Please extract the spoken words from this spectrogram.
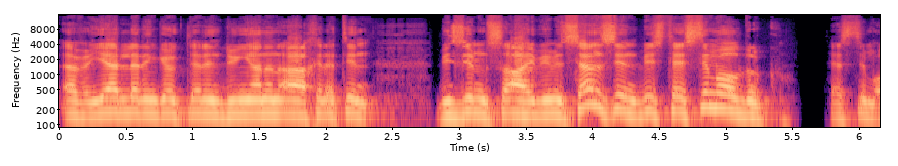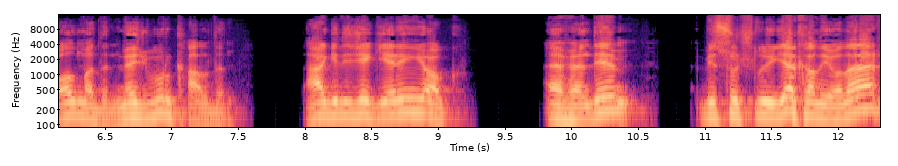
Efendim, yerlerin göklerin dünyanın ahiretin bizim sahibimiz sensin biz teslim olduk. Teslim olmadın mecbur kaldın. Daha gidecek yerin yok. Efendim bir suçluyu yakalıyorlar,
